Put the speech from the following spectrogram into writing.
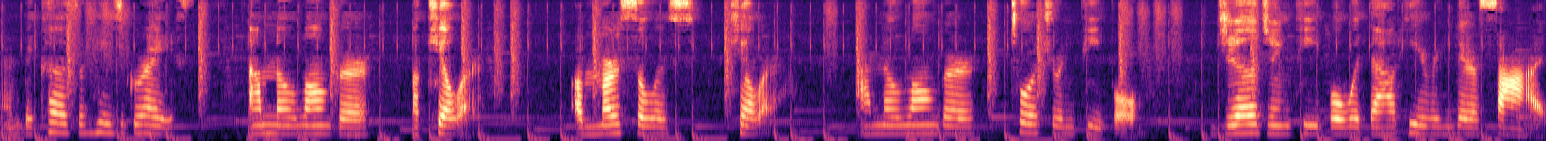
And because of His grace, I'm no longer a killer, a merciless killer. I'm no longer torturing people, judging people without hearing their side.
